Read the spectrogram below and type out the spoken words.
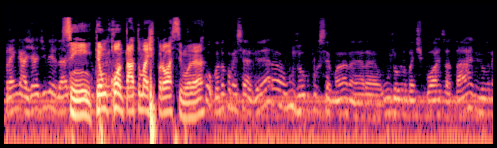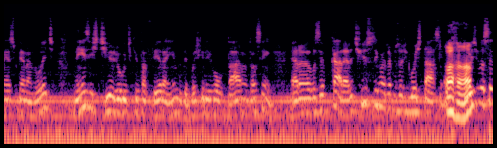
para engajar de verdade. Sim, ter um a ver- contato mais próximo, né? Pô, quando eu comecei a ver, era um jogo por semana, era um jogo no Band Esportes à tarde, um jogo na ESPN à noite, nem existia jogo de quinta-feira ainda, depois que eles voltaram, então assim, era você, cara, era difícil você encontrar pessoas que gostassem. Aham. Hoje você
